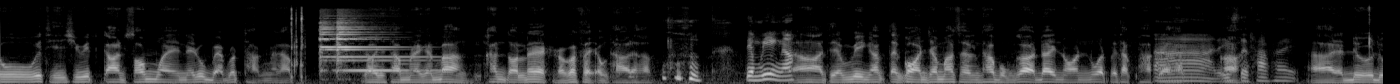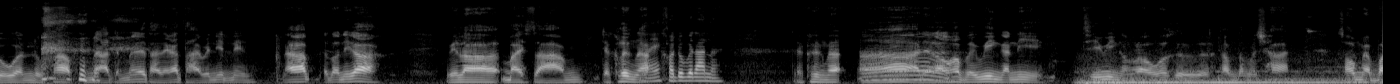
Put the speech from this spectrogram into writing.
ดูวิถีชีวิตการซ้อมมวยในรูปแบบรถถังนะครับ เราจะทำอะไรกันบ้าง ขั้นตอนแรกเราก็ใส่รองเท้าแล้วครับเตรียมวิ่งเนาะอ่าเตรียมวิ่งครับ แต่ก่อนจะมาใส่รองเท้าผมก็ได้นอนนวดไปสักพักแล้วอ่าครับเดี๋ยวอีเสิร์ฟภาพให้ อ่าเดี๋ยวดูดูกันดูภาพอาจจะไม่ได้ถ่ายแต่ก็ถ่ายไปนิดนึงนะครับ แต่ตอนนี้ก็ เวลาบ่ายสามจะครึ่งแล้วไหนขอดูเวลาหน่อย จะครึ่งแล้วอ่าอ่าเดี๋ยวเราเข้าไปวิ่งกันนี่ที่วิ่งของเราก็คือทำธรรมชาติ ซ้อมแบบ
